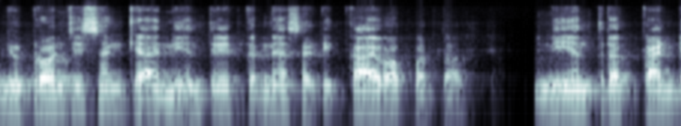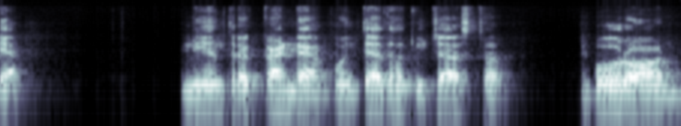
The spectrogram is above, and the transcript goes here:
न्यूट्रॉनची संख्या नियंत्रित करण्यासाठी काय वापरतात? नियंत्रक कांड्या. नियंत्रक कांड्या कोणत्या धातूच्या असतात? बोरॉन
